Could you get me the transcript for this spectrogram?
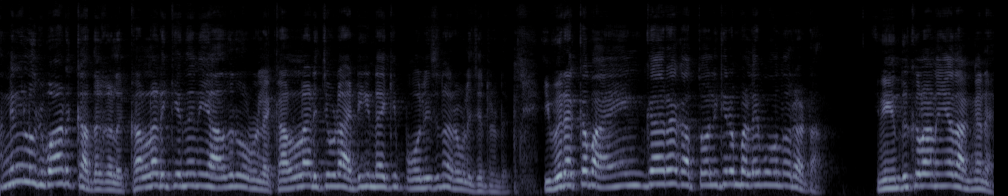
അങ്ങനെയുള്ള ഒരുപാട് കഥകൾ. കള്ളടിക്കുന്നതിന് യാതൊരു കുറവില്ല കള്ളടിച്ച് ഇവിടെ അടിയുണ്ടാക്കി പോലീസിനെ വരെ വിളിച്ചിട്ടുണ്ട്. ഇവരൊക്കെ ഭയങ്കര കത്തോലിക്കരും പള്ളിയിൽ പോകുന്നവരാട്ടാ. ഇനി ഹിന്ദുക്കളാണെങ്കിൽ അത് അങ്ങനെ.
